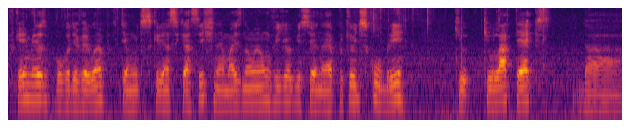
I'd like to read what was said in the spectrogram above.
fiquei mesmo um pouco de vergonha porque tem muitas crianças que assistem, né? Mas não é um vídeo obsceno, é porque eu descobri que, que o latex da,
